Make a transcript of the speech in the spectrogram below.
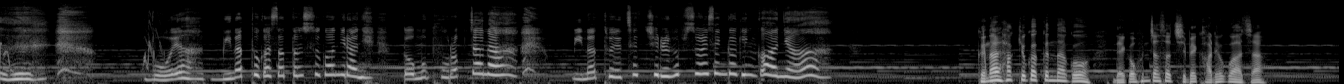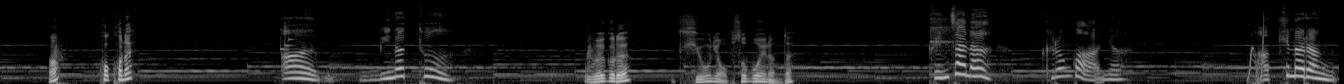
으, 뭐야, 미나토가 썼던 수건이라니 너무 부럽잖아. 미나토의 채취를 흡수할 생각인 거 아니야? 그날 학교가 끝나고 내가 혼자서 집에 가려고 하자 어? 코코네? 아, 미나토 왜 그래? 기운이 없어 보이는데? 괜찮아. 그런 거 아니야. 아키나랑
